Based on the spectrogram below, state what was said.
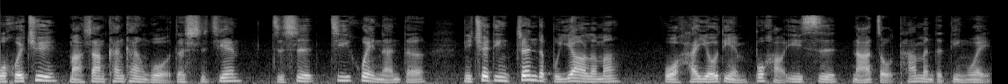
我回去马上看看我的时间。只是机会难得，你确定真的不要了吗？我还有点不好意思拿走他们的定位。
